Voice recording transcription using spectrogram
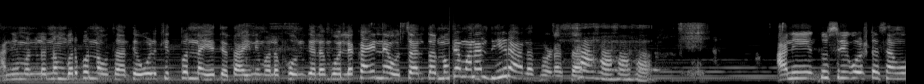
आणि म्हणलं नंबर पण नव्हता ते ओळखीत पण नाही त्या ताईने मला फोन केला बोलल्या काय नाही होत चालतं मग त्या मनाला धीर आला थोडासा. हा हा हा हा. आणि दुसरी गोष्ट सांगू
